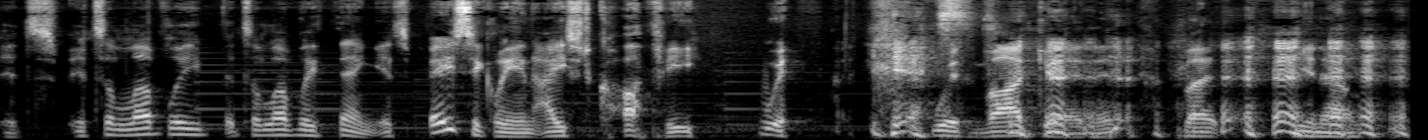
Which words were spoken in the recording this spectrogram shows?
it's it's a lovely it's a lovely thing. It's basically an iced coffee with Yes. with vodka in it, but you know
